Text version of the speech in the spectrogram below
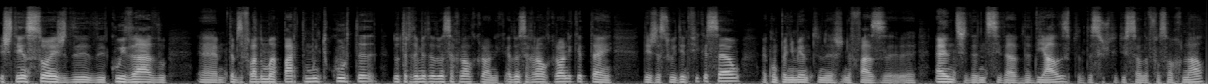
extensões de, de cuidado. Uh, estamos a falar de uma parte muito curta do tratamento da doença renal crónica. A doença renal crónica tem desde a sua identificação, acompanhamento na, na fase uh, antes da necessidade da diálise, portanto, da substituição da função renal,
